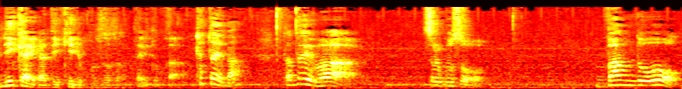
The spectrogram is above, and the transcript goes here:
理解ができることだったりとか。例えば？例えばそれこそバンドを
